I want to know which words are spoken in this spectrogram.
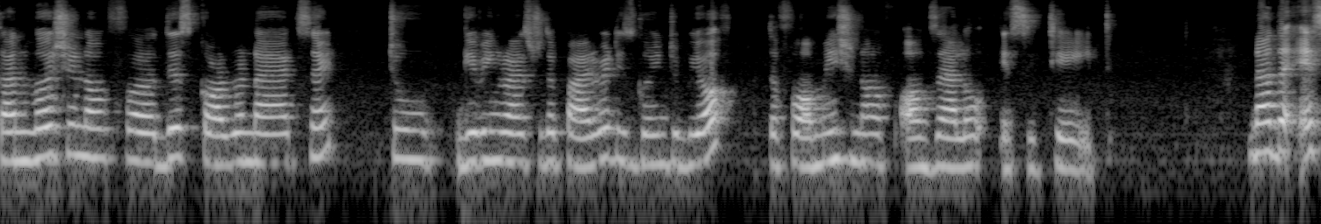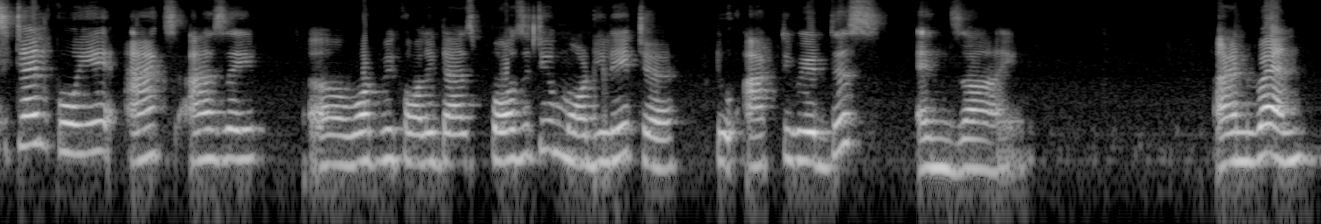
conversion of uh, this carbon dioxide to giving rise to the pyruvate is going to be of the formation of oxaloacetate. Now the acetyl CoA acts as a uh, what we call it as positive modulator to activate this enzyme. And when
